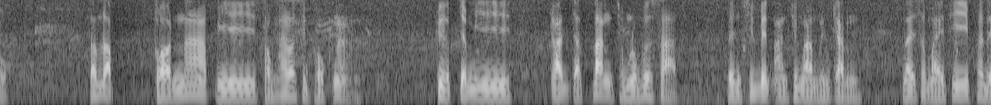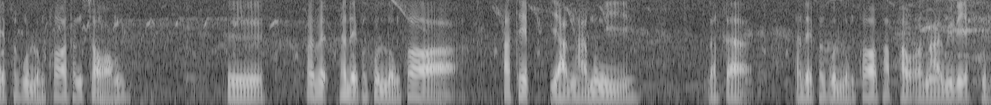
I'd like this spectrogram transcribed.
2516 สำหรับก่อนหน้าปี 2516 น่ะเกือบจะมีการจัดตั้งชมรมพุทธศาสตร์ เป็นชิ้นเป็นอันขึ้นมาเหมือนกัน ในสมัยที่พระเดชพระคุณหลวงพ่อทั้งสอง คือพระพระเดชพระคุณหลวงพ่อพระเทพยานมหามุนี แล้วก็พระเดชพระคุณหลวงพ่อพระภาวนาวิริยคุณ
